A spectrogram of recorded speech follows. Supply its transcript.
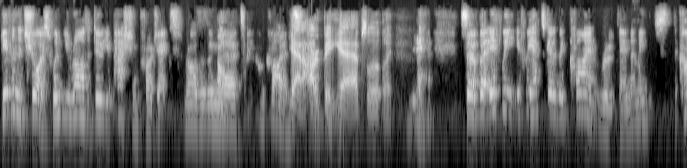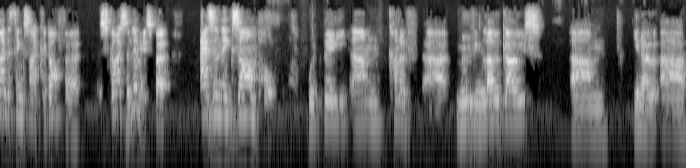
Given the choice, wouldn't you rather do your passion projects rather than oh. uh, take on clients? Yeah, in a heartbeat. Yeah, absolutely. Yeah. So, but if we if we have to go the client route, then I mean, the kind of things I could offer, sky's the limits. But as an example, would be um, kind of uh, moving logos. Um, you know, uh,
